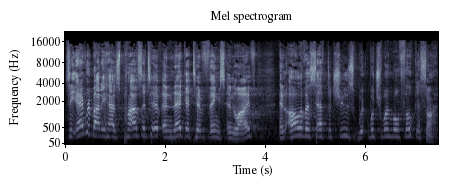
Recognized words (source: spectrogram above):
See, everybody has positive and negative things in life, and all of us have to choose which one we'll focus on.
